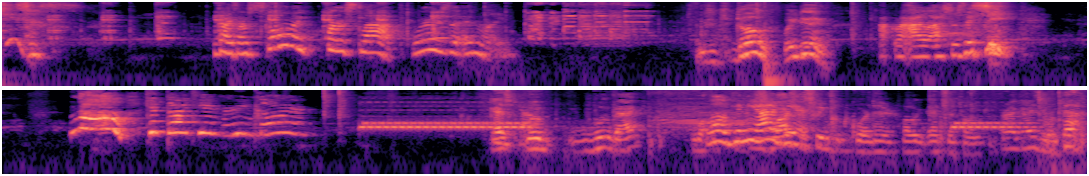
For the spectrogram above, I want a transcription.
Jesus! Guys, I'm still on my first lap. Where is the end line? Go! What are you doing? My eyelashes itchy. No! Get back here, green car! Guys, move, move back. Whoa, get me out of Watch here. the screen record here while we answer the phone. Alright, guys, we're back.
